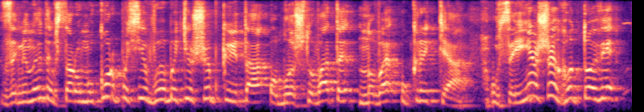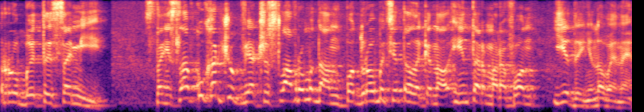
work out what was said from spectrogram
замінити в старому корпусі вибиті шибки та облаштувати нове укриття. Усе інше готові робити самі. Станіслав Кухарчук, В'ячеслав Ромадан. Подробиці телеканал Інтер. Марафон. Єдині новини.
